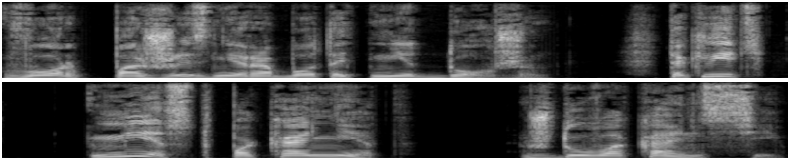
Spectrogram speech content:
«вор по жизни работать не должен». Так ведь Мест пока нет. Жду вакансии.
